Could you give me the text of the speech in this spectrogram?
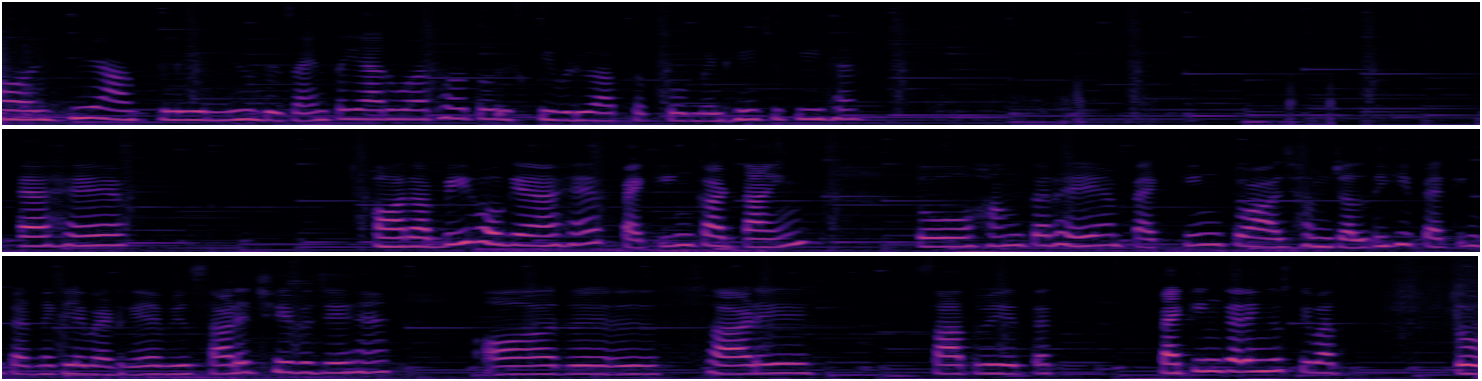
और ये आपके लिए न्यू डिज़ाइन तैयार हुआ था तो इसकी वीडियो आप सबको मिल ही चुकी है। है और अभी हो गया है पैकिंग का टाइम तो हम कर रहे हैं पैकिंग तो आज हम जल्दी ही पैकिंग करने के लिए बैठ गए अभी साढ़े छः बजे हैं और साढ़े सात बजे तक पैकिंग करेंगे उसके बाद। तो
